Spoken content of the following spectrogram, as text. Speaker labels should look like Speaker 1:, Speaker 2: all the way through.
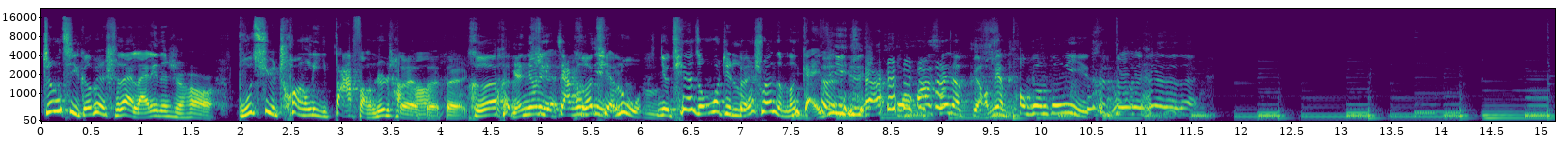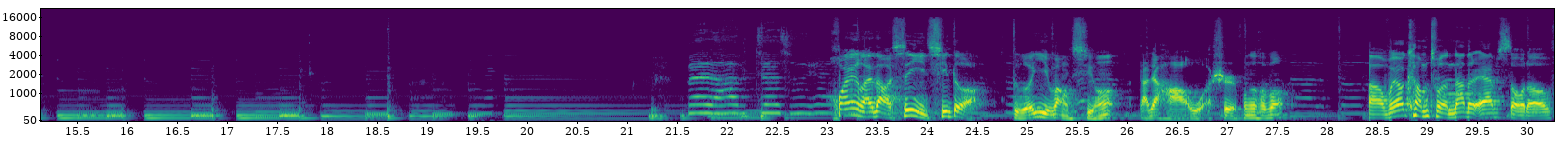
Speaker 1: 蒸汽革命时代来临的时候，不去创立大纺织厂，
Speaker 2: 对对对
Speaker 1: 和
Speaker 2: 研究这个加工
Speaker 1: 和铁路，你就天天琢磨，这螺栓怎么能改进一下？
Speaker 2: 火花塞的表面抛光工艺，
Speaker 1: 对对对对对。
Speaker 2: 欢迎来到新一期的得意忘形。大家好，我是峰哥何峰。
Speaker 1: 啊、w e l c o m e to another episode of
